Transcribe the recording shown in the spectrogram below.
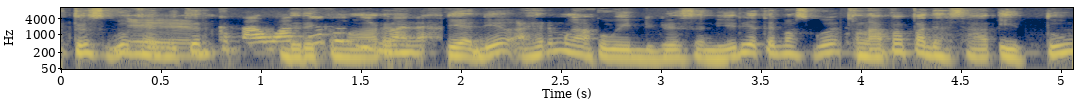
Terus gue kayak Iya. mikir Ketahuannya dari kemarin gimana? ya dia akhirnya mengakui diri sendiri. Tapi mas gue kenapa pada saat itu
